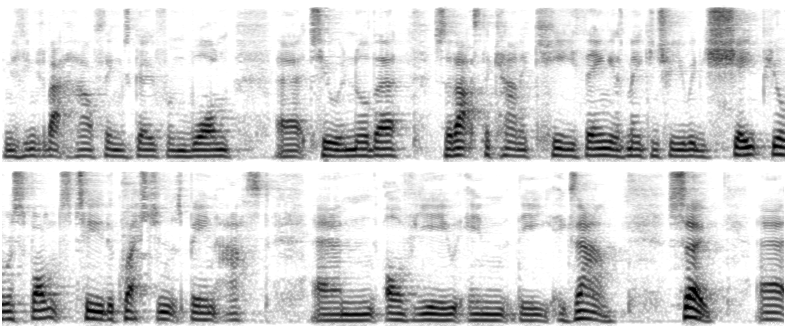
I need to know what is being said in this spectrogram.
you're thinking about how things go from one uh, to another. So that's the kind of key thing is making sure you really shape your response to the question that's being asked um, of you in the exam. So uh,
